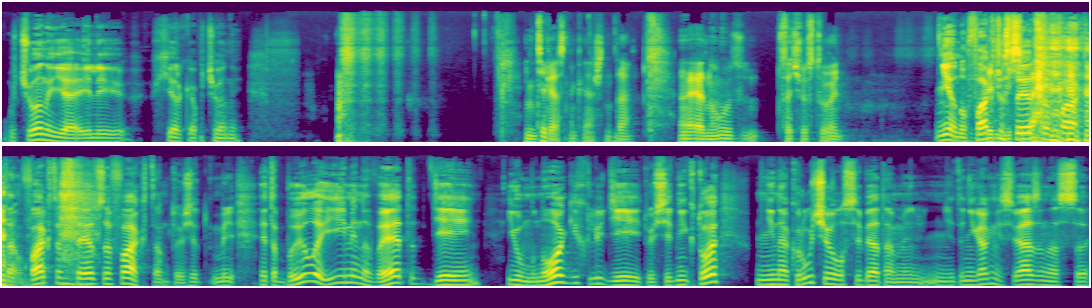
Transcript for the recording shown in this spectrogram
ученый я или хер копченый. Интересно, конечно, да. Э, ну, сочувствую. Не, ну факт остается фактом. Факт остается фактом. То есть это, это было именно в этот день. И у многих людей. То есть никто не накручивал себя там, это никак не связано с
